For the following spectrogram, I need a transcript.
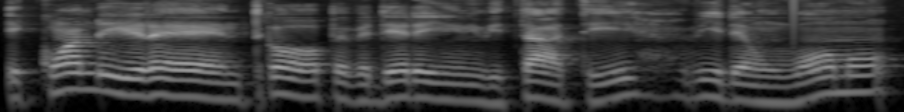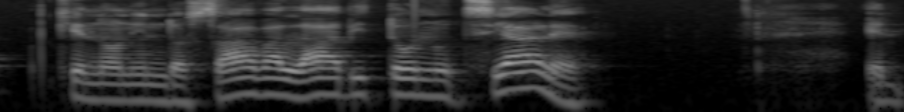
E quando il re entrò per vedere gli invitati, vide un uomo che non indossava l'abito nuziale e,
